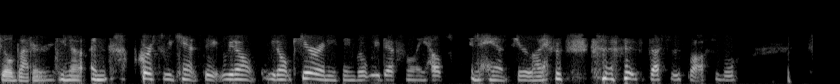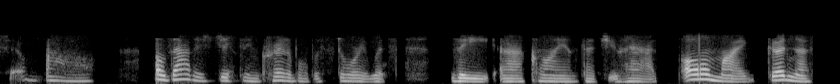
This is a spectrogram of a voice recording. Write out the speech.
feel better. You know, and of course we can't say we don't we don't cure anything, but we definitely help enhance your life as best as possible. So. Oh, Oh, that is just incredible. The story with the uh, client that you had. Oh my goodness,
